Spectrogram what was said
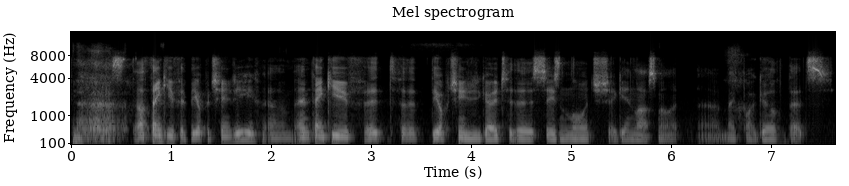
Yes. Uh, thank you for the opportunity, um, and thank you for, for, the opportunity to go to the season launch again last night. Uh, Magpie Girl, that's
